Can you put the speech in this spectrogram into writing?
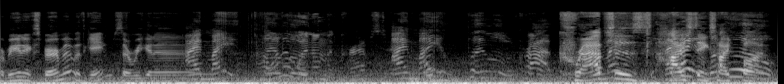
Are we gonna experiment with games? Are we gonna? I might play I a little. win on the craps too. I might play a little craps. Craps might- is high stakes, high a fun. little-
